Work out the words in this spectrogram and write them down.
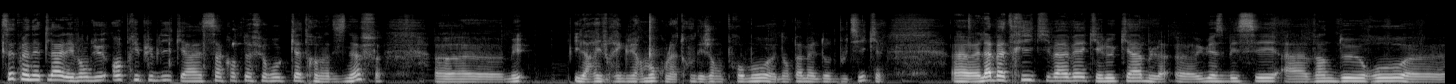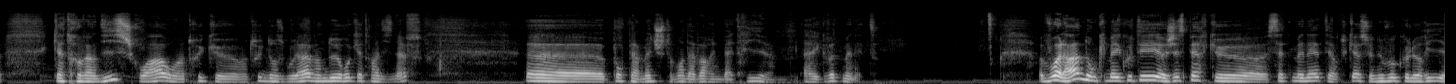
Cette manette là, elle est vendue en prix public à 59,99€. Euh, mais il arrive régulièrement qu'on la trouve déjà en promo euh, dans pas mal d'autres boutiques. Euh, la batterie qui va avec et le câble USB-C euh, à 22,90€ je crois, ou un truc, un truc dans ce goût-là, 22,99€, pour permettre justement d'avoir une batterie avec votre manette. Voilà, donc bah écoutez, j'espère que cette manette, et en tout cas ce nouveau coloris,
